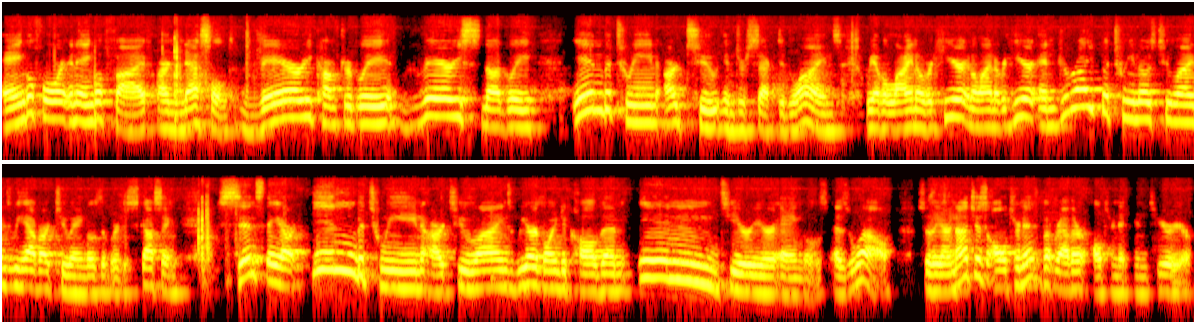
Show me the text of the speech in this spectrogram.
Angle 4 and angle 5 are nestled very comfortably, very snugly in between our two intersected lines. We have a line over here and a line over here, and right between those two lines, we have our two angles that we're discussing. Since they are in between our two lines, we are going to call them interior angles as well. So they are not just alternate, but rather alternate interior.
